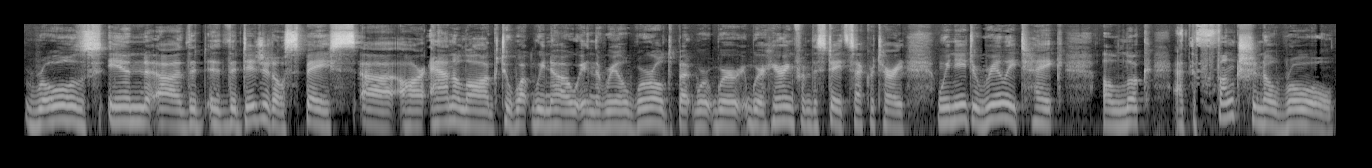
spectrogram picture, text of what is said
roles in uh, the, the digital space uh, are analog to what we know in the real world, but we're, we're, we're hearing from the state secretary, we need to really take a look at the functional role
